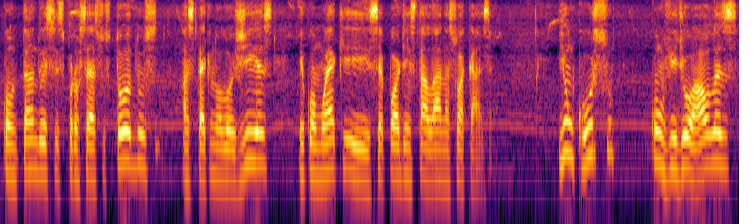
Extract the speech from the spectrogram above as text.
contando esses processos todos, as tecnologias e como é que você pode instalar na sua casa. E um curso com videoaulas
